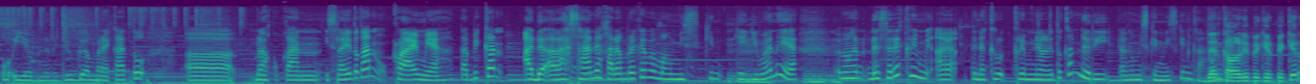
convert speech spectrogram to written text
oh iya bener juga mereka tuh uh, melakukan istilahnya itu kan crime ya tapi kan ada alasannya karena mereka memang miskin kayak Mm-mm. gimana ya Mm-mm. Emang dasarnya krimi, uh, tindak kri- kriminal itu kan dari yang miskin-miskin kan Dan kalau dipikir-pikir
